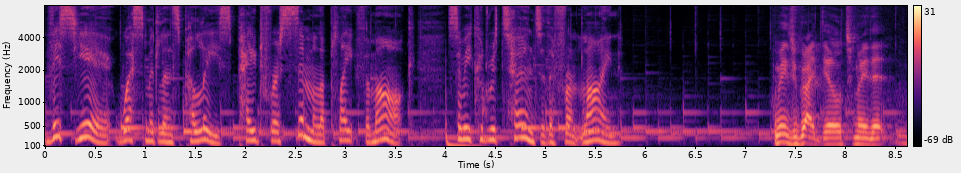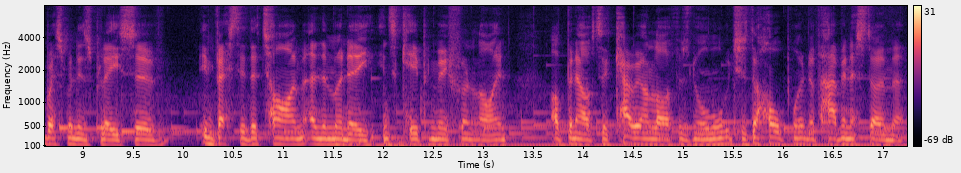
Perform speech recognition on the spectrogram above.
This year, West Midlands Police paid for a similar plate for Mark so he could return to the front line. It means a great deal to me that West Midlands Police have invested the time and the money into keeping me frontline. I've been able to carry on life as normal, which is the whole point of having a stoma.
